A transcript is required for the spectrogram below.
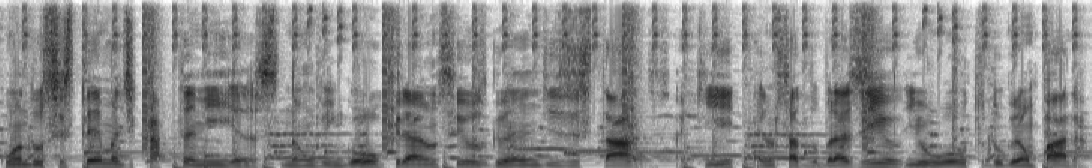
Quando o sistema de capitanias não vingou, criaram-se os grandes estados. Aqui era o estado do Brasil e o outro do Grão-Pará.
